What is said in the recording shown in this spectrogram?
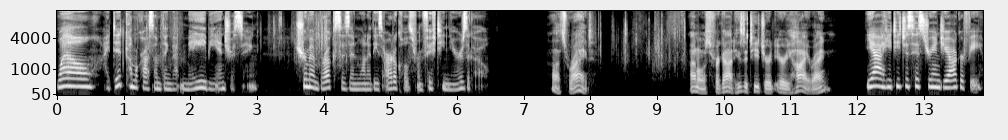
Well, I did come across something that may be interesting. Truman Brooks is in one of these articles from 15 years ago. Oh, that's right. I almost forgot. He's a teacher at Eerie High, right? Yeah, he teaches history and geography.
